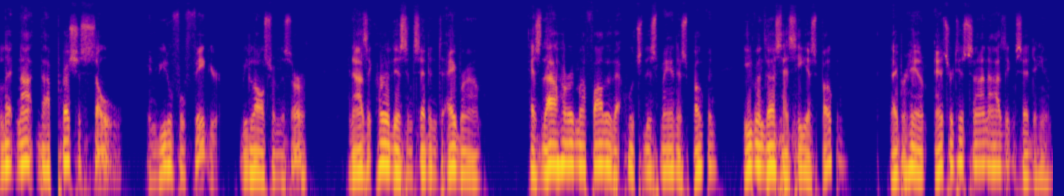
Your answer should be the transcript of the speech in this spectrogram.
let not thy precious soul and beautiful figure be lost from this earth. And Isaac heard this and said unto Abraham, Hast thou heard, my father, that which this man has spoken? Even thus has he has spoken. Abraham answered his son Isaac and said to him,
